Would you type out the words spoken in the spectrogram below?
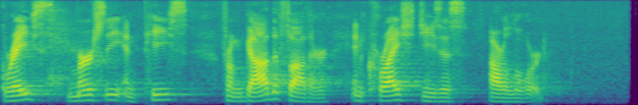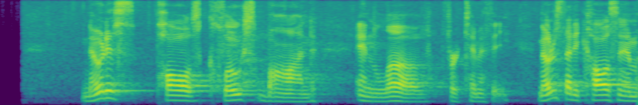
grace, mercy, and peace from God the Father and Christ Jesus our Lord. Notice Paul's close bond and love for Timothy. Notice that he calls him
